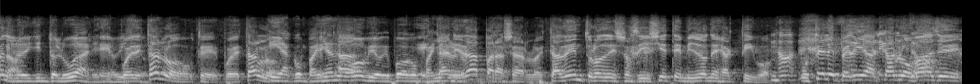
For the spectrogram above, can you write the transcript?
en los distintos lugares. Eh, puede estarlo usted, puede estarlo. Y acompañando, Está- obvio que puedo acompañar. Está en edad para hacerlo, está dentro de esos 17 millones activos. No, usted le pedía no a Carlos gustó. Valle,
